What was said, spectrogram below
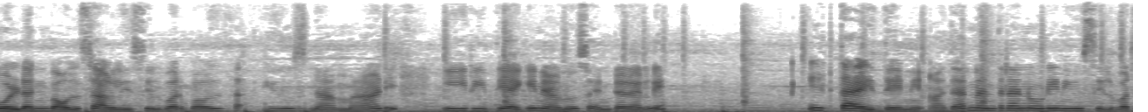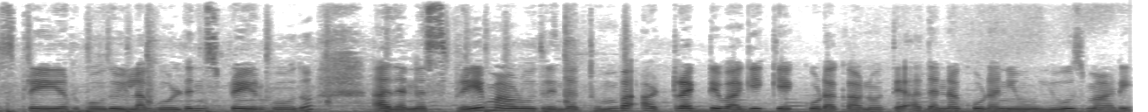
ಗೋಲ್ಡನ್ ಬೌಲ್ಸ್ ಆಗಲಿ ಸಿಲ್ವರ್ ಬೌಲ್ಸ್ ಯೂಸ್ನ ಮಾಡಿ ಈ ರೀತಿಯಾಗಿ ನಾನು ಸೆಂಟರಲ್ಲಿ ಇಡ್ತಾ ಇದ್ದೇನೆ. ಅದರ ನಂತರ ನೋಡಿ, ನೀವು ಸಿಲ್ವರ್ ಸ್ಪ್ರೇ ಇರ್ಬೋದು, ಇಲ್ಲ ಗೋಲ್ಡನ್ ಸ್ಪ್ರೇ ಇರ್ಬೋದು, ಅದನ್ನು ಸ್ಪ್ರೇ ಮಾಡೋದ್ರಿಂದ ತುಂಬ ಅಟ್ರಾಕ್ಟಿವ್ ಆಗಿ ಕೇಕ್ ಕೂಡ ಕಾಣುತ್ತೆ. ಅದನ್ನು ಕೂಡ ನೀವು ಯೂಸ್ ಮಾಡಿ,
